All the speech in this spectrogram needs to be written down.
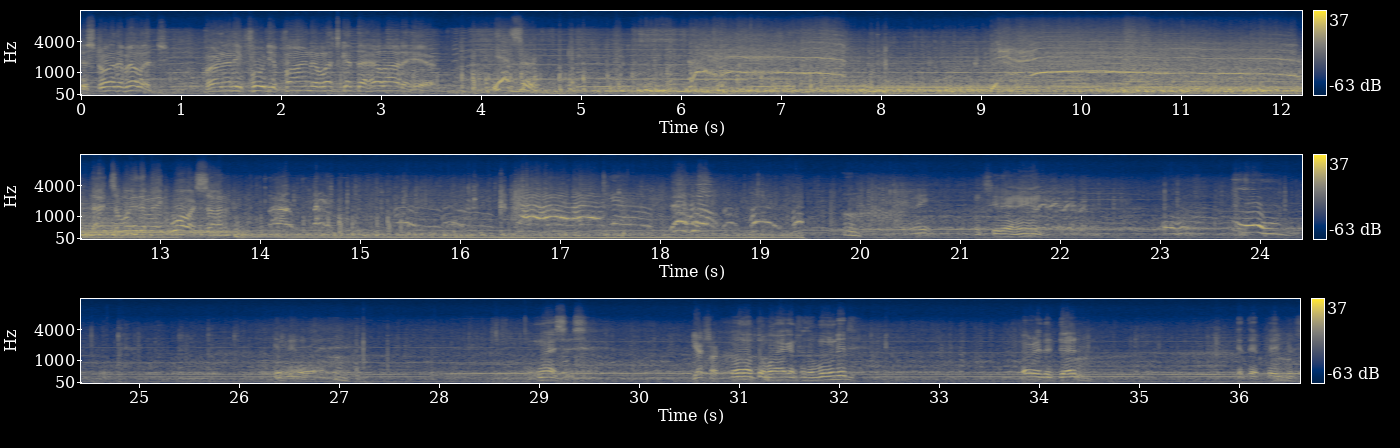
Destroy the village. Burn any food you find and let's get the hell out of here. Yes, sir. That's the way they make war, son. Hey, let's see that hand. Call up the wagon for the wounded. Bury the dead. Get their papers.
